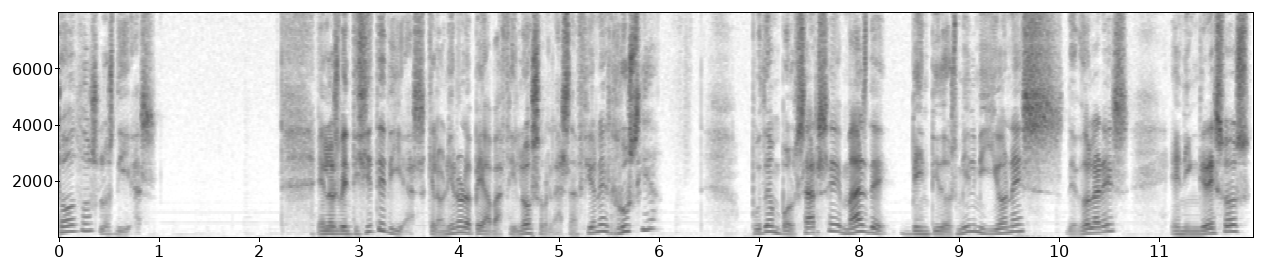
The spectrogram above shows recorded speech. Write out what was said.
todos los días. En los 27 días que la Unión Europea vaciló sobre las sanciones, Rusia pudo embolsarse más de 22.000 millones de dólares en ingresos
